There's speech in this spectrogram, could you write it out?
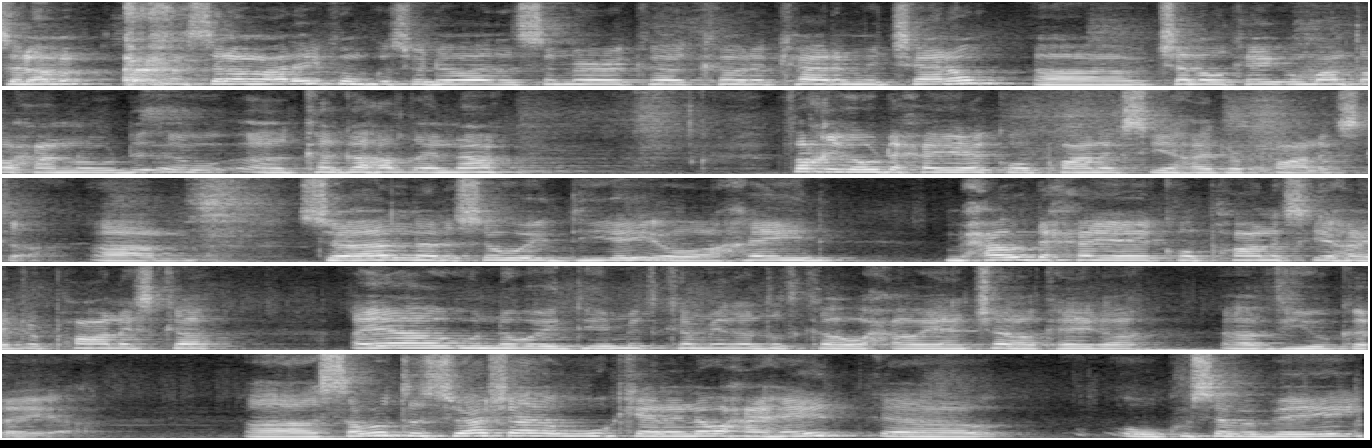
asalaamu calaykum ku soo dhawaada samerica code academy channel. Channelkayga maanta waxaanu uh, kaga hadlaynaa farqiga u dhexeeya aquaponics iyo hydroponicska. Su'aalna la soo weydiiyey oo ahayd maxaa u dhexeeya aquaponics iyo hydroponicska? Ayaa uuna weydiiyey mid ka mid a dadka waxa weeyaan channelkayga view garaya sababta su'aasha uu keenayna waxay ahayd uu ku sababeeyey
